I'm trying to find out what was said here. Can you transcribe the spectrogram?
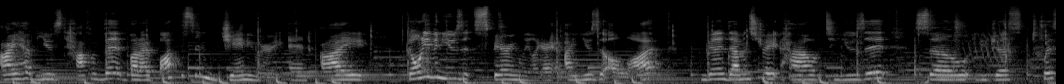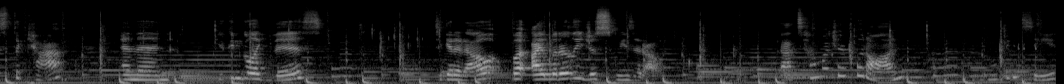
I have used half of it, but I bought this in January and I don't even use it sparingly, like I, I use it a lot. I'm gonna demonstrate how to use it. So you just twist the cap and then you can go like this to get it out, but I literally just squeeze it out. That's how much I put on. I if you can see.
